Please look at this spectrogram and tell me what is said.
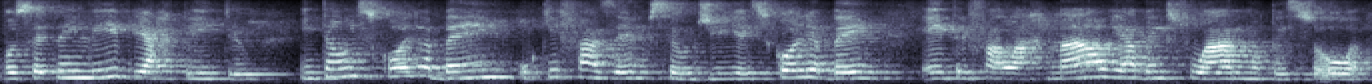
Você tem livre arbítrio. Então escolha bem o que fazer no seu dia. Escolha bem entre falar mal e abençoar uma pessoa.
